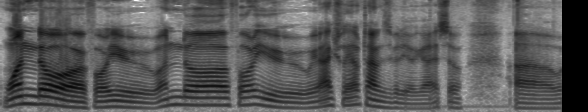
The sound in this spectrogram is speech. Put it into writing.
One door for you. One door for you. We actually have time for this video, guys. So, uh,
